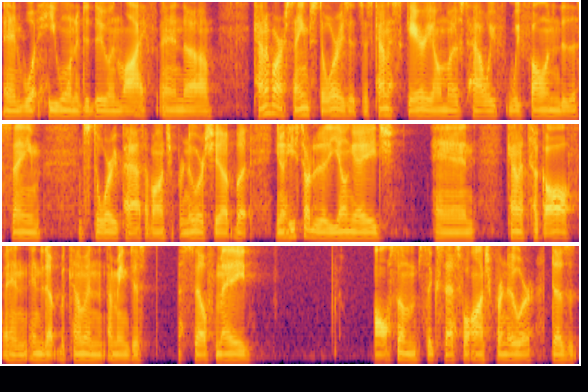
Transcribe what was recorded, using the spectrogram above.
and what he wanted to do in life. And uh, kind of our same stories. It's it's kind of scary almost how we've we've fallen into the same story path of entrepreneurship. But you know he started at a young age and kind of took off and ended up becoming I mean just a self-made awesome, successful entrepreneur. Does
